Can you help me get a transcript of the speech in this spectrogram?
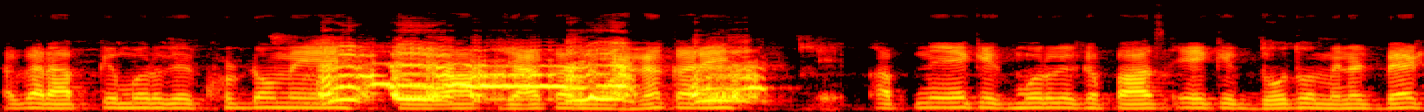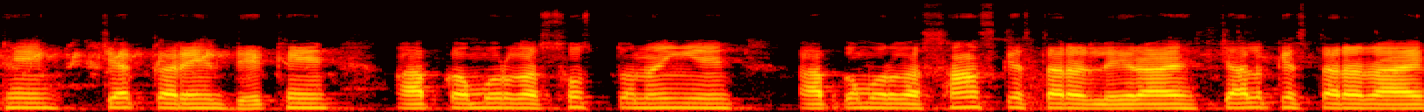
اگر آپ کے مرغے کھڈوں میں ہیں، تو آپ جا کر معائنہ کریں۔ اپنے ایک ایک مرغے کے پاس ایک ایک دو دو منٹ بیٹھیں، چیک کریں، دیکھیں۔ آپ کا مرغہ سست تو نہیں ہے۔ آپ کا مرغہ سانس کس طرح لے رہا ہے چل کس طرح رہا ہے،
